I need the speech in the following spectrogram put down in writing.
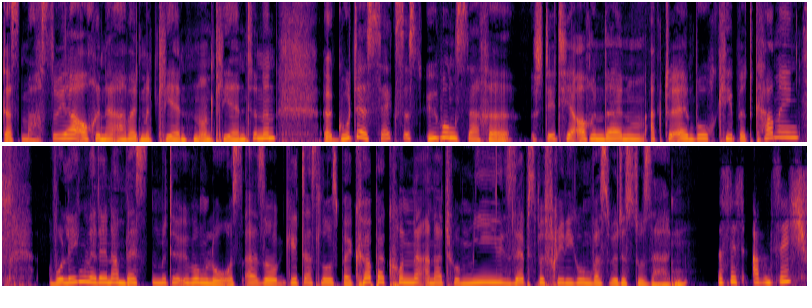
Das machst du ja auch in der Arbeit mit Klienten und Klientinnen. Äh, guter Sex ist Übungssache. Steht hier auch in deinem aktuellen Buch Keep It Coming. Wo legen wir denn am besten mit der Übung los? Also geht das los bei Körperkunde, Anatomie, Selbstbefriedigung? Was würdest du sagen? Das ist an sich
